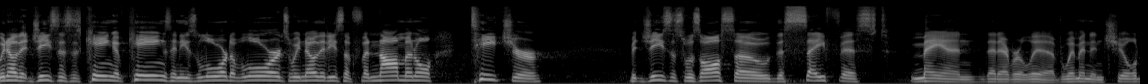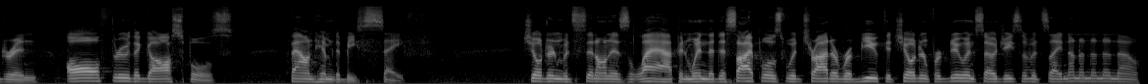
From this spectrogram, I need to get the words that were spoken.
We know that Jesus is King of kings and he's Lord of lords. We know that he's a phenomenal teacher but Jesus was also the safest man that ever lived. Women and children, all through the Gospels, found him to be safe. Children would sit on his lap, and when the disciples would try to rebuke the children for doing so, Jesus would say, No, no, no, no, no.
